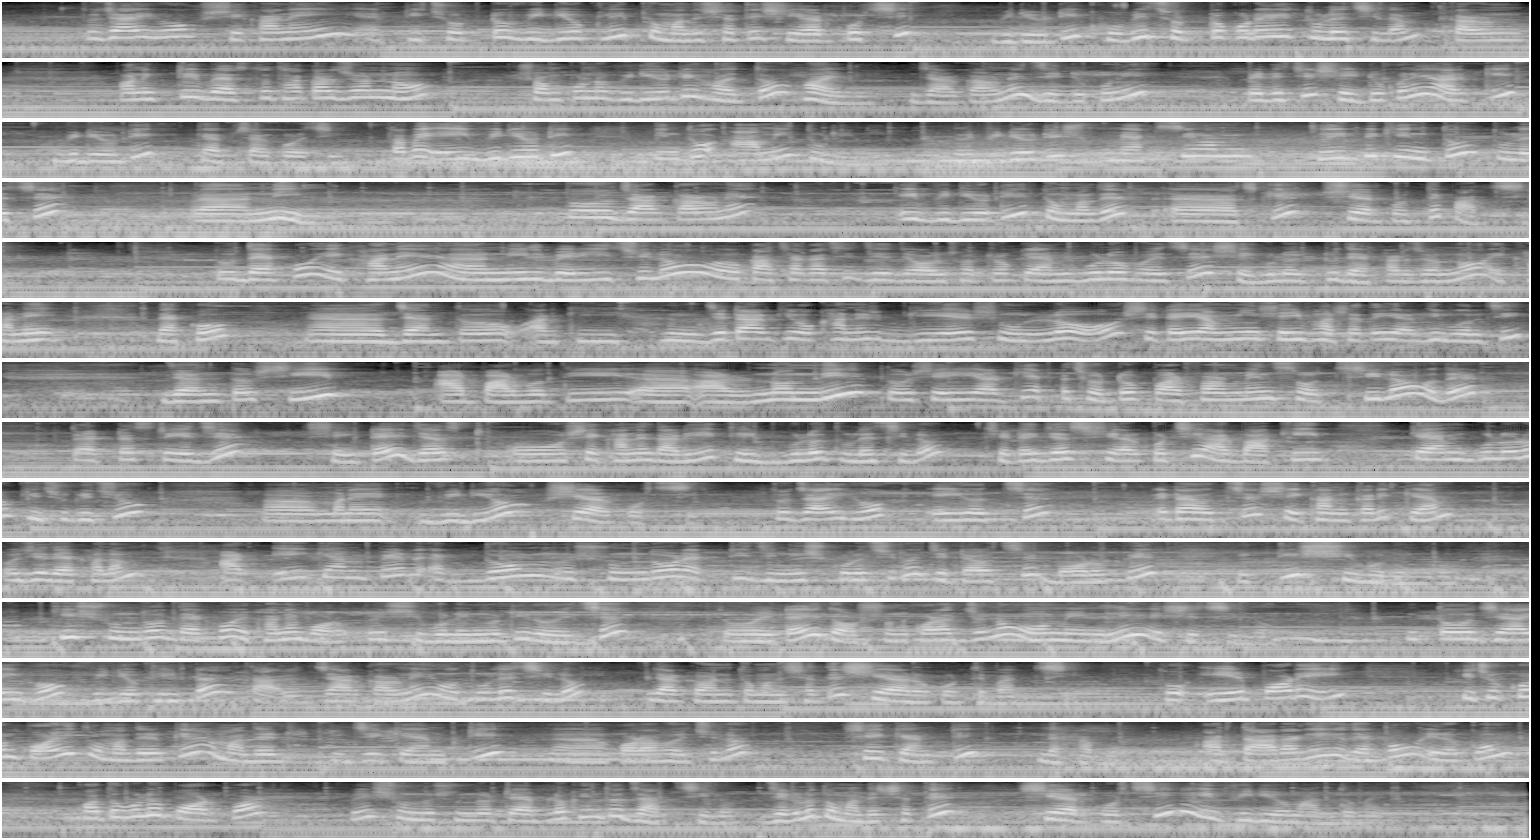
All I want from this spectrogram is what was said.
তো যাই হোক, সেখানেই একটি ছোট্ট ভিডিও ক্লিপ তোমাদের সাথে শেয়ার করছি। ভিডিওটি খুবই ছোট্ট করেই তুলেছিলাম, কারণ অনেকটি ব্যস্ত থাকার জন্য সম্পূর্ণ ভিডিওটি হয়তো হয়নি। যার কারণে যেটুকুনি পেরেছি, সেইটুকুনি আর কি ভিডিওটি ক্যাপচার করেছি। তবে এই ভিডিওটি কিন্তু আমি তুলিনি। ভিডিওটি ম্যাক্সিমাম ক্লিপই কিন্তু তুলেছে নীল। তো যার কারণে এই ভিডিওটি তোমাদের আজকে শেয়ার করতে পারছি। তো দেখো, এখানে নীল বেরিয়েছিল। কাছাকাছি যে জলছত্র ক্যাম্পগুলো হয়েছে, সেগুলো একটু দেখার জন্য। এখানে দেখো জ্যান্ত আর কি, যেটা আর কি ওখানে গিয়ে শুনলো, সেটাই আমি সেই ভাষাতেই আর কি বলছি। জ্যান্ত শিব আর পার্বতী আর নন্দী, তো সেই আর কি একটা ছোট পারফরমেন্স হচ্ছিল ওদের। তো একটা স্টেজে সেইটাই জাস্ট ও সেখানে দাঁড়িয়ে ক্লিপগুলো তুলেছিল, সেটাই জাস্ট শেয়ার করছি। আর বাকি ক্যাম্পগুলোরও কিছু কিছু মানে ভিডিও শেয়ার করছি। তো যাই হোক, এই হচ্ছে, এটা হচ্ছে সেখানকারই ক্যাম্প ওই যে দেখালাম। আর এই ক্যাম্পের একদম সুন্দর একটি জিনিস করেছিল, যেটা হচ্ছে বরফের একটি শিবলিঙ্গ। কি সুন্দর দেখো, এখানে বরফের শিবলিঙ্গটি রয়েছে। তো এটাই দর্শন করার জন্য ও মেনলি এসেছিল। তো যাই হোক ভিডিও ক্লিপটা তার, যার কারণেই ও তুলেছিল, যার কারণে তোমাদের সাথে শেয়ারও করতে পারছি। তো এরপরেই, কিছুক্ষণ পরেই তোমাদেরকে আমাদের যে ক্যাম্পটি করা হয়েছিল, সেই ক্যাম্পটি দেখাবো। আর তার আগেই দেখো, এরকম কতগুলো পরপর বেশ সুন্দর সুন্দর ট্যাবলো কিন্তু যাচ্ছিল, যেগুলো তোমাদের সাথে শেয়ার করছি এই ভিডিও মাধ্যমে।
